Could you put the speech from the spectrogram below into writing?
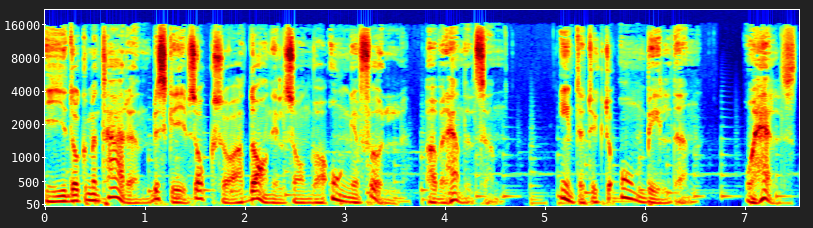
I dokumentären beskrivs också att Danielsson var ångerfull över händelsen, inte tyckte om bilden och helst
